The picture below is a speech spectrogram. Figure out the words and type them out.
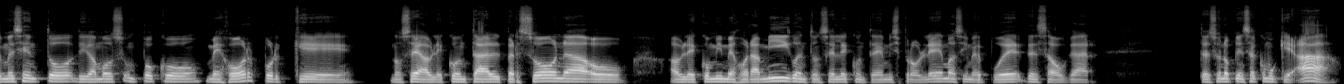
me siento, digamos, un poco mejor porque no sé, hablé con tal persona o hablé con mi mejor amigo, entonces le conté de mis problemas y me pude desahogar. Entonces uno piensa como que, ah,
